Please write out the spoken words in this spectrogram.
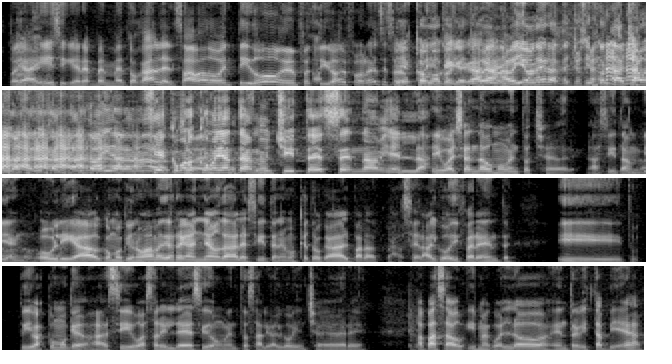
Estoy Ok. ahí si quieres verme tocar el sábado 22 en Festival Flores. Sí, es como que, que tú ves una billonera, te echó 50 chavos y vas a salir cantando ahí de la nada. Sí, es como los comediantes, hazme un chiste, es senda mierda. Igual se han dado momentos chéveres, así también, obligado, como que uno va medio regañado, dale, sí, tenemos que tocar para pues, hacer algo diferente. Y tú, tú ibas como que, ah, sí, voy a salir de eso y de momento salió algo bien chévere. Ha pasado, y me acuerdo en entrevistas viejas,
